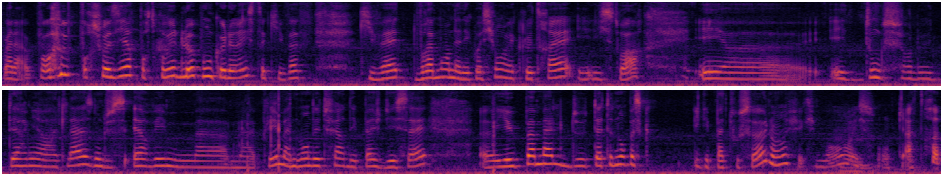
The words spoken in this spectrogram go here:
Voilà, pour, choisir, pour trouver le bon coloriste qui va, qui va être vraiment en adéquation avec le trait et l'histoire. Et, euh, donc sur le dernier Atlas, donc Hervé m'a appelé, m'a demandé de faire des pages d'essai. Euh, il y a eu pas mal de tâtonnements parce que il n'est pas tout seul, hein, effectivement, ils sont quatre,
